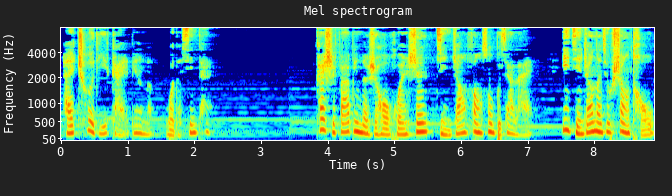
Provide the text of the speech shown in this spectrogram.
还彻底改变了我的心态。开始发病的时候，浑身紧张、放松不下来，一紧张呢就上头。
